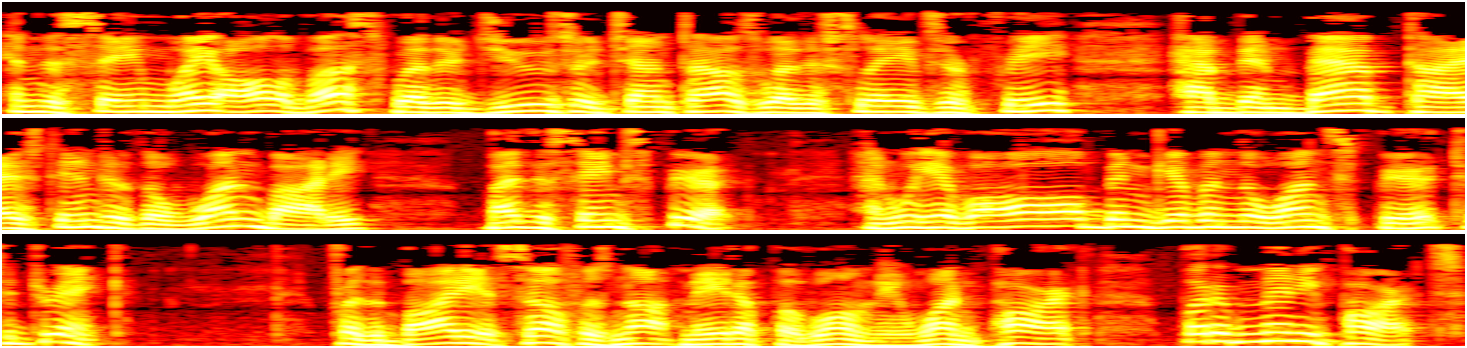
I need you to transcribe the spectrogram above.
In the same way, all of us, whether Jews or Gentiles, whether slaves or free, have been baptized into the one body by the same Spirit. And we have all been given the one Spirit to drink. For the body itself is not made up of only one part, but of many parts.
